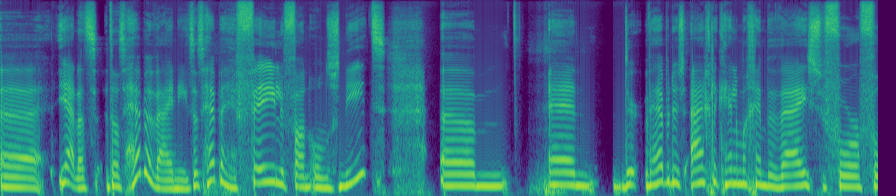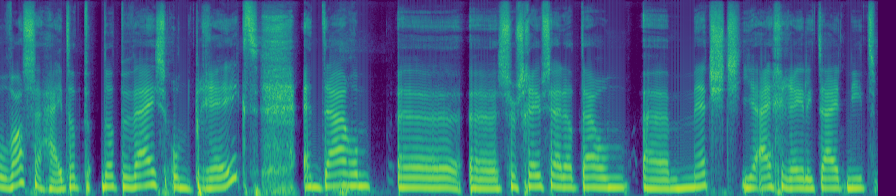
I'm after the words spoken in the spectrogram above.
eh, ja, dat, dat hebben wij niet. Dat hebben velen van ons niet. Ehm, en er, we hebben dus eigenlijk helemaal geen bewijs voor volwassenheid. Dat, dat bewijs ontbreekt. En daarom, eh, eh, zo schreef zij dat, daarom eh, matcht je eigen realiteit niet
